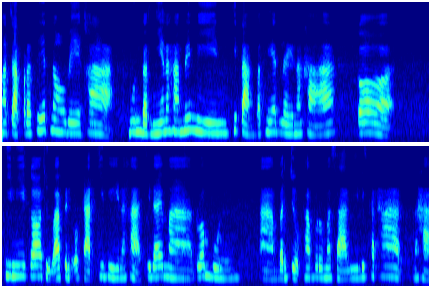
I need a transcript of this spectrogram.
มาจากประเทศนอร์เวย์ค่ะบุญแบบนี้นะคะไม่มีที่ต่างประเทศเลยนะคะ ก็ที่นี่ก็ถือว่าเป็นโอกาสที่ดีนะคะ ที่ได้มาร่วมบุญบรรจุพระบรมสารีริกธาตุนะคะ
